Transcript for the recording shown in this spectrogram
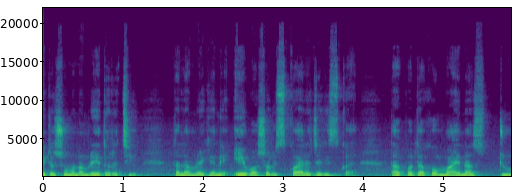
এটার সমান আমরা এ ধরেছি। তাহলে আমরা এখানে এ বসাব স্কোয়ারের জায়গায় স্কোয়ার তারপর দেখো minus two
